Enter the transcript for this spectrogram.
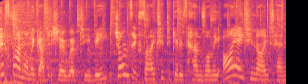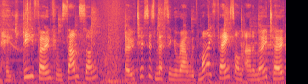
This time on the Gadget Show Web TV, Jon's excited to get his hands on the i8910 HD phone from Samsung, Ortis is messing around with my face on Animoto,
